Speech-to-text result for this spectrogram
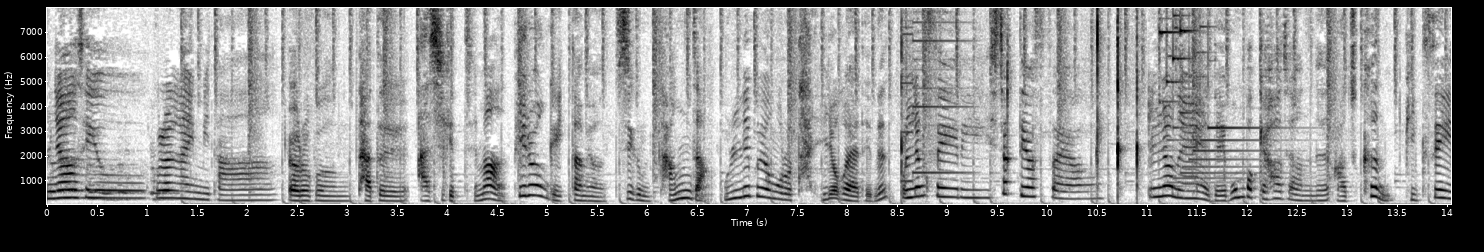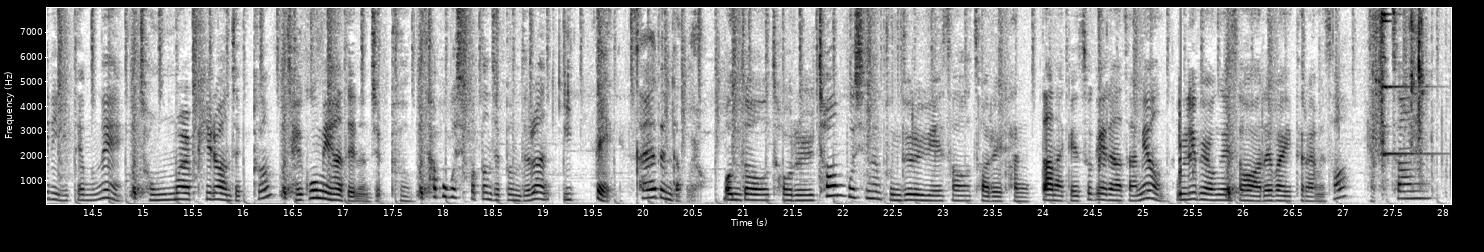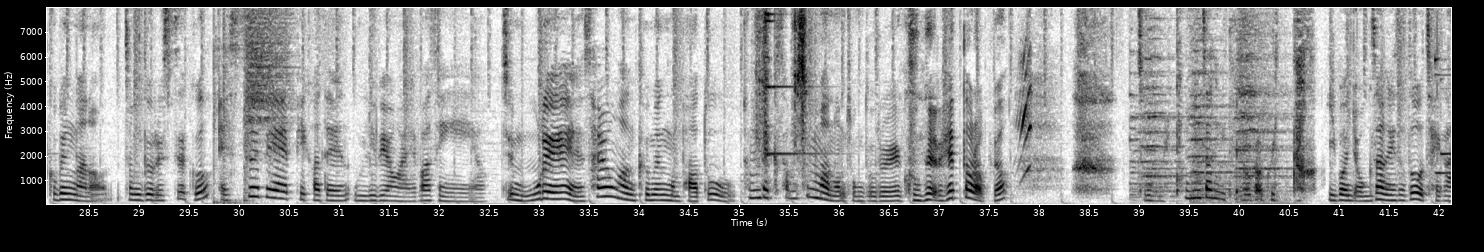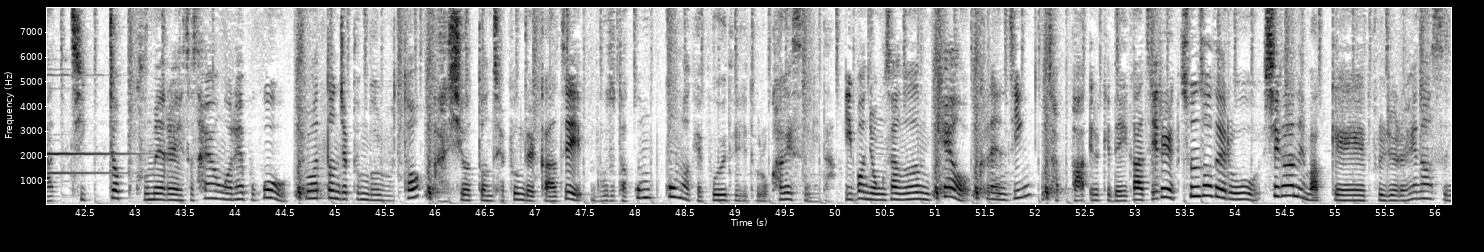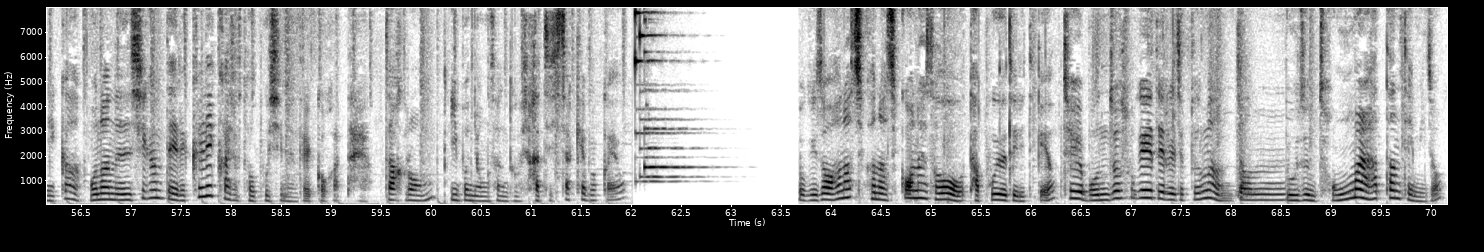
안녕하세요. 꿀랄라입니다. 여러분 다들 아시겠지만 필요한 게 있다면 지금 당장 올리브영으로 달려가야 되는 올영 세일이 시작되었어요 1년에 4번밖에 하지 않는 아주 큰 빅세일이기 때문에 정말 필요한 제품, 재구매해야 되는 제품, 사보고 싶었던 제품들은 이때 사야 된다고요. 먼저 저를 처음 보시는 분들을 위해서 저를 간단하게 소개를 하자면 올리브영에서 아르바이트를 하면서 약 1,900만 원 정도를 쓰고 SVIP가 된 올리브영 알바생이에요. 지금 올해 사용한 금액만 봐도 330만 원 정도를 구매를 했더라고요. 정말 통장이 되어가고 있다. 이번 영상에서도 제가 직접 구매를 해서 사용을 해보고 좋았던 제품들부터 아쉬웠던 제품들까지 모두 다 꼼꼼하게 보여드리도록 하겠습니다. 이번 영상은 케어, 클렌징, 자파 이렇게 네 가지를 순서대로 시간에 맞게 분류를 해놨으니까 원하는 시간대를 클릭하셔서 보시면 될 것 같아요. 자 그럼 이번 영상도 같이 시작해볼까요? 여기서 하나씩 하나씩 꺼내서 다 보여드릴게요. 제일 먼저 소개해드릴 제품은 짠! 요즘 정말 핫한 템이죠.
